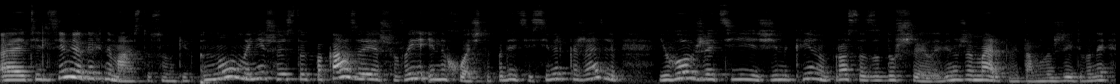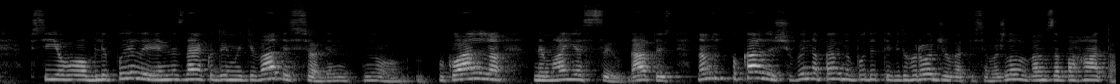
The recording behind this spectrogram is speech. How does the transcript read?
Е, Тільців, у яких немає стосунків. Ну, мені щось тут показує, що ви і не хочете. Подивіться, сімірка жезлів, його вже ці жінки ну, просто задушили. Він вже мертвий там лежить. Вони всі його обліпили, він не знає, куди йому діватись. Все, він ну, буквально не має сил. Да? Тобто, нам тут показують, що ви, напевно, будете відгороджуватися. Можливо, вам забагато,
